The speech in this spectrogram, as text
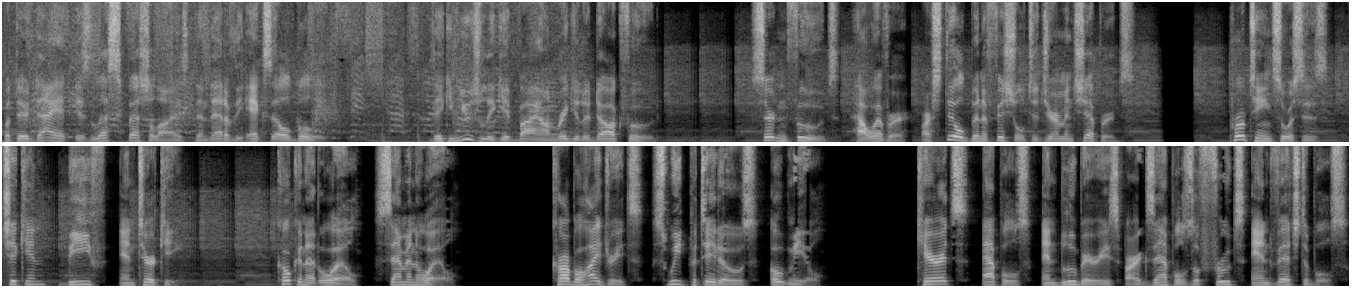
but their diet is less specialized than that of the XL Bully. They can usually get by on regular dog food. Certain foods, however, are still beneficial to German Shepherds. Protein sources chicken, beef, and turkey. Coconut oil, salmon oil. Carbohydrates, sweet potatoes, oatmeal. Carrots, apples, and blueberries are examples of fruits and vegetables.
